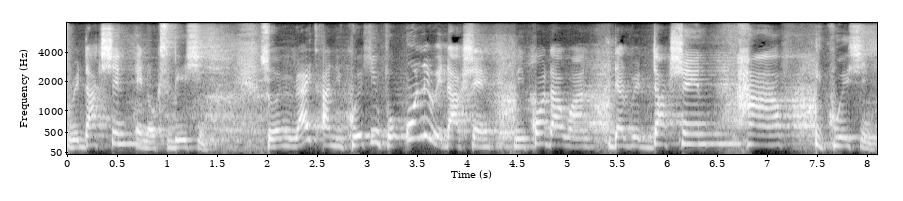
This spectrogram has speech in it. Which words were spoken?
reduction and oxidation. So when we write an equation for only reduction, we call that one the reduction half equation.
